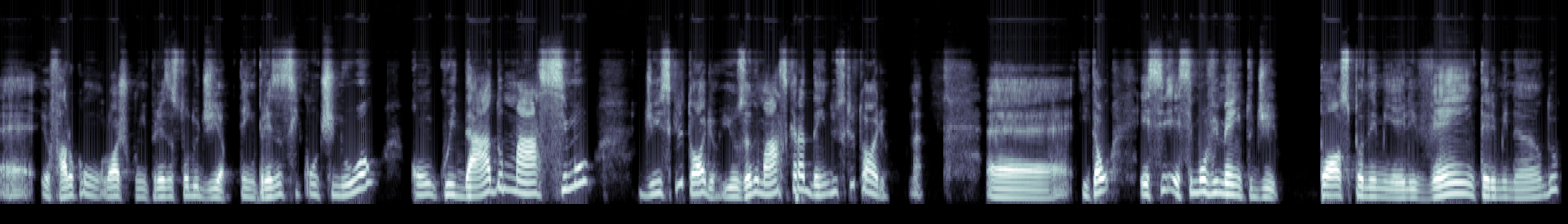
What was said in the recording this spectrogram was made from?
É, eu falo com, lógico, com empresas todo dia. Tem empresas que continuam com o cuidado máximo de escritório e usando máscara dentro do escritório. Né? É, então, esse, esse movimento de pós-pandemia ele vem terminando,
